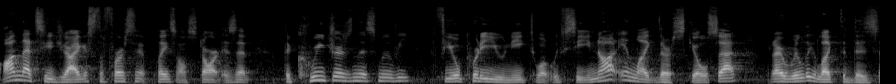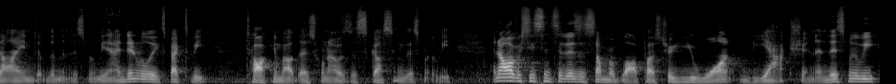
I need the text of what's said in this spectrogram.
on that CGI, I guess the first place I'll start is that the creatures in this movie feel pretty unique to what we've seen. Not in like their skill set, but I really like the designs of them in this movie. And I didn't really expect to be talking about this when I was discussing this movie. And obviously, since it is a summer blockbuster, you want the action. And this movie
